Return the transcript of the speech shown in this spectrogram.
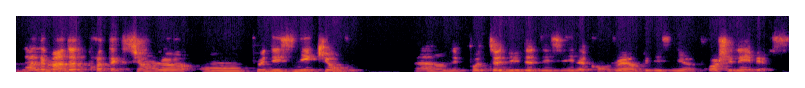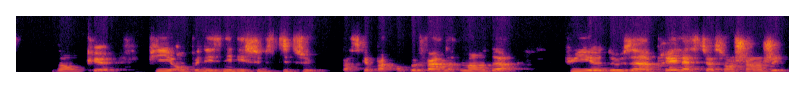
Dans, le mandat de protection, là, on peut désigner qui on veut. Hein, on n'est pas tenu de désigner le conjoint, on peut désigner un proche et l'inverse. Donc, euh, puis on peut désigner des substituts parce que on peut faire notre mandat, puis euh, deux ans après, la situation a changé.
